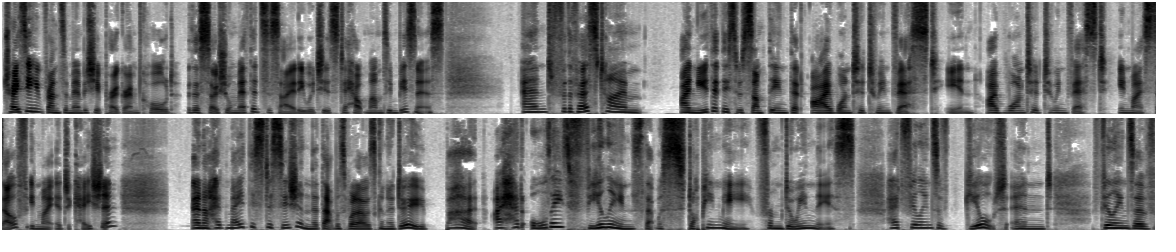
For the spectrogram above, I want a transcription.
Tracy runs a membership program called the Social Method Society, which is to help mums in business. And for the first time, I knew that this was something that I wanted to invest in. I wanted to invest in myself, in my education, and I had made this decision that that was what I was going to do. But I had all these feelings that were stopping me from doing this. I had feelings of guilt and feelings of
